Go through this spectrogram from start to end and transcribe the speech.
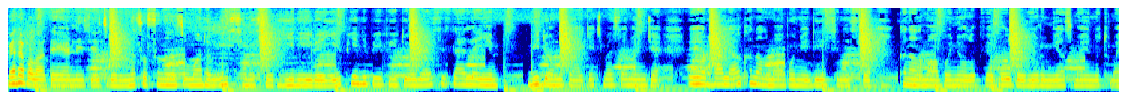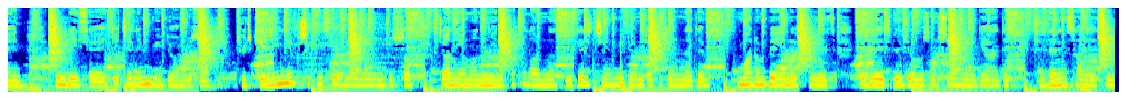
Merhabalar değerli izleyicilerim nasılsınız umarım iyisinizdir yeni ve yepyeni bir video ile sizlerleyim videomuza geçmeden önce eğer hala kanalıma abone değilsinizse kanalıma abone olup ve bol bol yorum yazmayı unutmayın şimdi ise geçelim videomuza Türkiye'nin yakışıklı sevilen oyuncusu Can Yaman'ın yeni fotolarını sizler için videomda düzenledim. Umarım beğenirsiniz. Evet videomuzun sonuna geldik. Sizlerin sayesinde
